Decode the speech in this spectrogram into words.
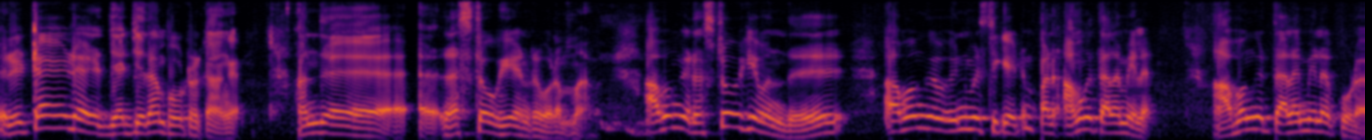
ரிட்டையர்டு ஜட்ஜி தான் போட்டிருக்காங்க. அந்த ரஸ்டோகி என்ற ஒரு அம்மா. அவங்க ரஸ்டோகி வந்து அவங்க இன்வெஸ்டிகேட்டும் பண்ண அவங்க தலைமையில். அவங்க தலைமையில் கூட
